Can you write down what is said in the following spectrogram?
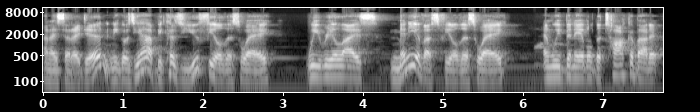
And I said, I did. And he goes, Yeah, because you feel this way. We realize many of us feel this way and we've been able to talk about it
